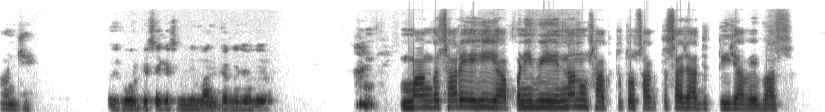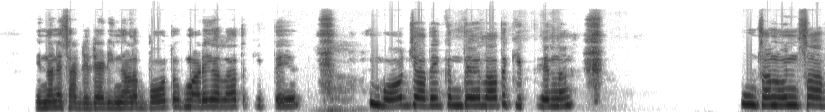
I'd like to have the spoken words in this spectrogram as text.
ਹਾਂਜੀ। ਕੋਈ ਹੋਰ ਕਿਸੇ ਕਿਸਮ ਦੀ ਮੰਗ ਕਰਨਾ ਚਾਹੁੰਦੇ ਹੋ? ਮੰਗ ਸਰ ਇਹੀ ਆਪਣੀ ਵੀ ਇਹਨਾਂ ਨੂੰ ਸਖਤ ਤੋਂ ਸਖਤ ਸਜ਼ਾ ਦਿੱਤੀ ਜਾਵੇ ਬਸ। ਇਹਨਾਂ ਨੇ ਸਾਡੇ ਡੈਡੀ ਨਾਲ ਬਹੁਤ ਮਾੜੇ ਹਾਲਾਤ ਕੀਤੇ ਆ। ਬਹੁਤ ਜ਼ਿਆਦਾ ਗੰਦੇ ਹਾਲਾਤ ਕੀਤੇ ਇਹਨਾਂ ਨੇ। ਸਾਨੂੰ ਇਨਸਾਫ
